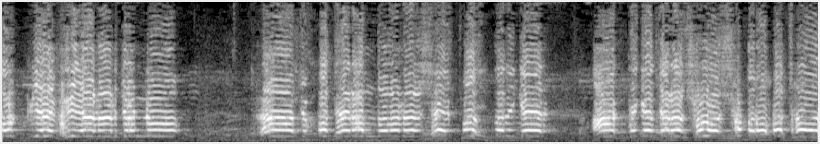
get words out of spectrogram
প্রক্রিয়ায় ফিরিয়ে আনার জন্য রাজপথের আন্দোলনের সেই পাঁচ তারিখের আগ থেকে যারা ষোলো সতেরো বছর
